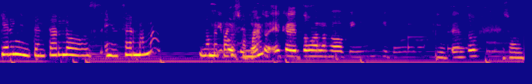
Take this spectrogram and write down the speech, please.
quieren intentarlos en ser mamás. No me parece mal. Es que todas las opiniones y todos los intentos son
